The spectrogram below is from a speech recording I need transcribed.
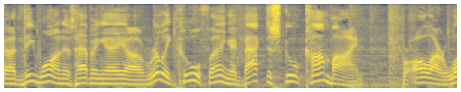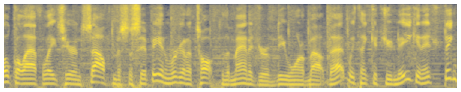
uh, D1 is having a uh, really cool thing a back to school combine for all our local athletes here in South Mississippi. And we're going to talk to the manager of D1 about that. We think it's unique and interesting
